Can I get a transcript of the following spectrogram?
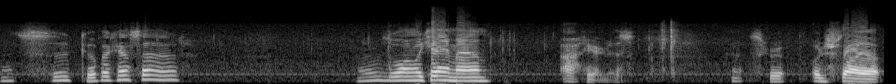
Let's uh, go back outside. That was the one we came in. Ah, here it is. Screw it. We'll just fly up.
